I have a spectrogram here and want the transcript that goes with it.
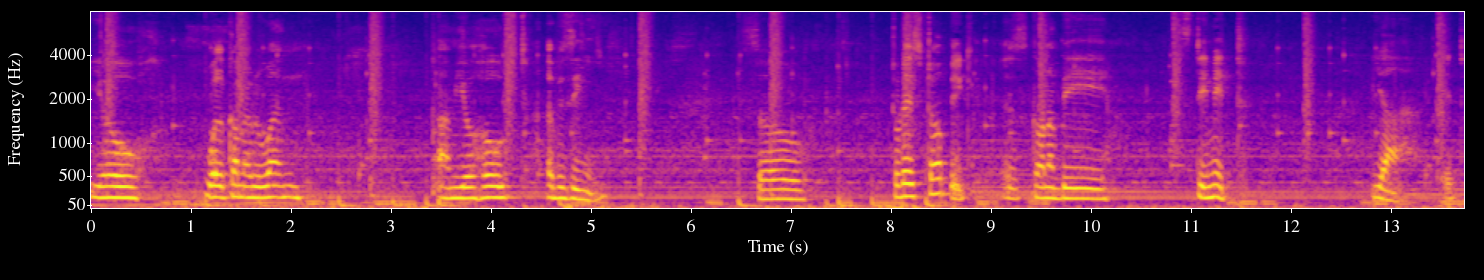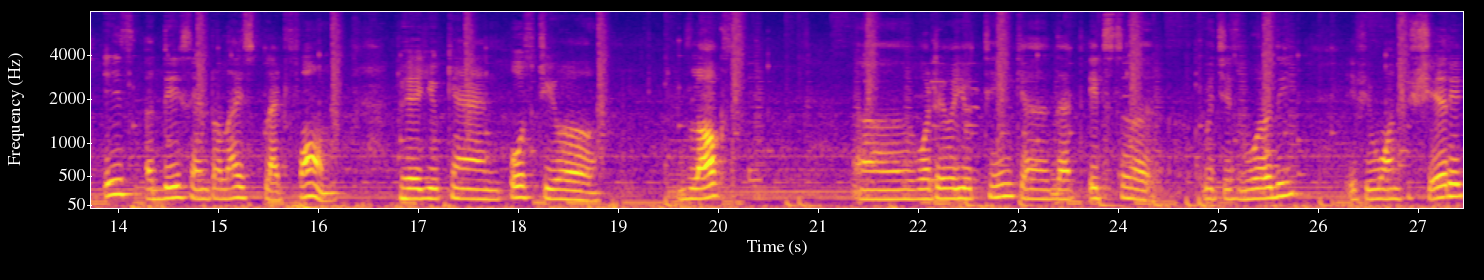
Yo, welcome everyone. I'm your host Abizi. So, today's topic is gonna be Steemit. Yeah, it is a decentralized platform where you can post your vlogs, uh, whatever you think uh, that it's uh, which is worthy. If you want to share it,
